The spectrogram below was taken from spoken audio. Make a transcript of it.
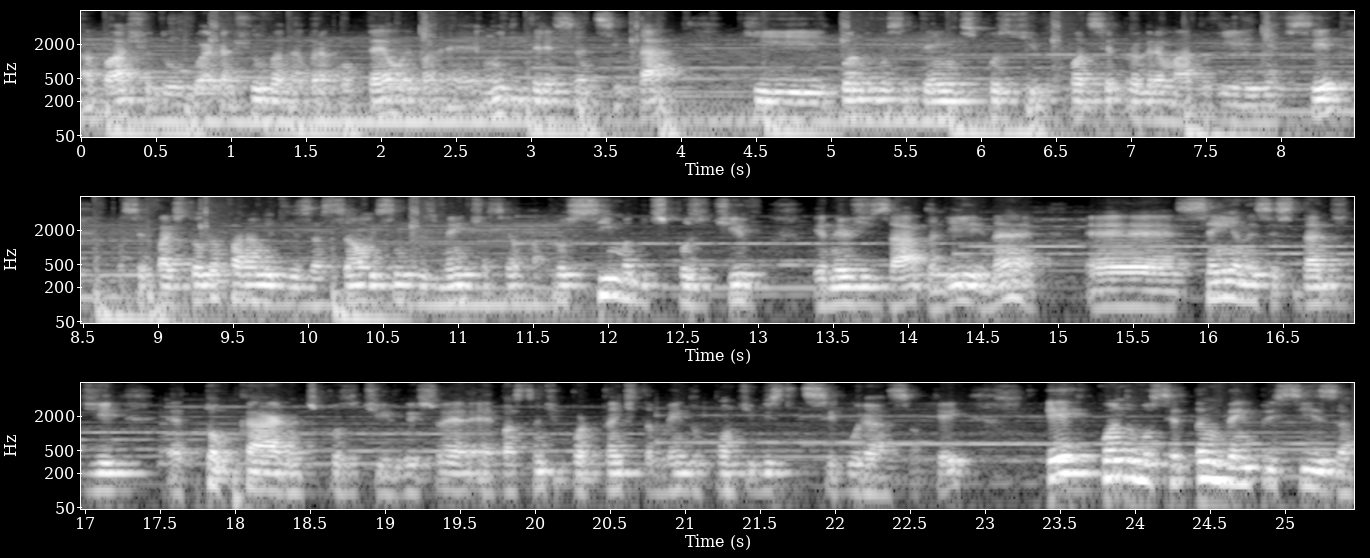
abaixo do guarda-chuva da Bracopel, é, é muito interessante citar que quando você tem um dispositivo que pode ser programado via NFC, você faz toda a parametrização e simplesmente assim, aproxima do dispositivo energizado ali, né? É, sem a necessidade de é, tocar no dispositivo. Isso é, é, bastante importante também do ponto de vista de segurança, ok? E quando você também precisa,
